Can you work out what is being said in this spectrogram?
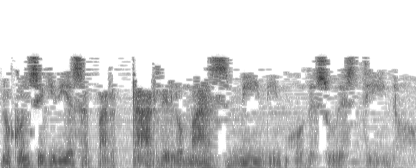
no conseguirías apartarle lo más mínimo de su destino.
